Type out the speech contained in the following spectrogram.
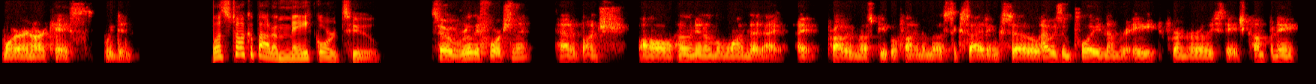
Where in our case, we didn't. Let's talk about a make or two. So, really fortunate, had a bunch. I'll hone in on the one that I, I probably most people find the most exciting. So, I was employee number eight for an early stage company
